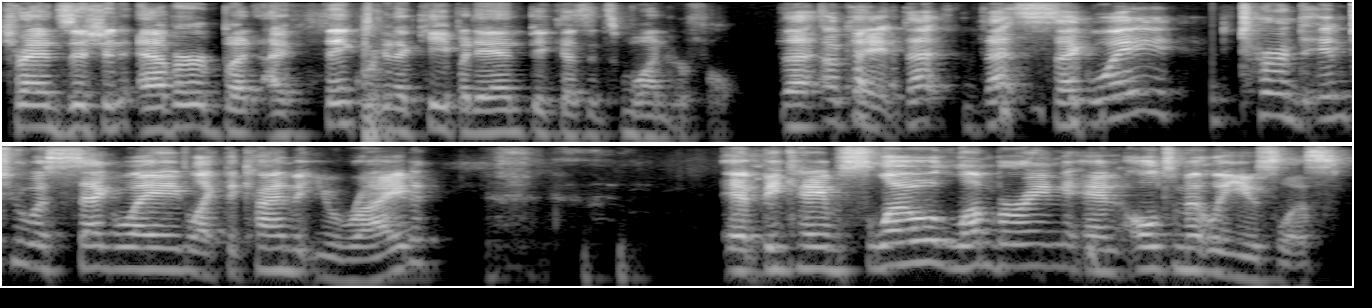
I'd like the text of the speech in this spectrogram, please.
transition ever, but I think we're going to keep it in because it's wonderful. That okay, that that segue turned into a Segway like the kind that you ride. It became slow, lumbering, and ultimately useless.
